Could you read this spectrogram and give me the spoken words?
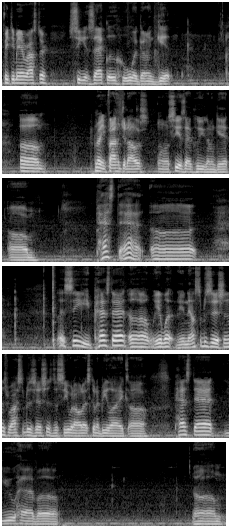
fifty man roster, see exactly who we're to get. Um, Mean five hundred dollars. Uh, see exactly who you're to get. Um, past that, uh let's see. Past that, uh, we what we announced the positions, roster positions to see what all that's to be like. Uh, past that, you have uh, um,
